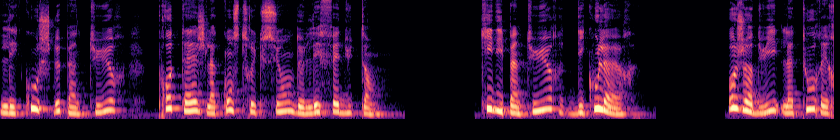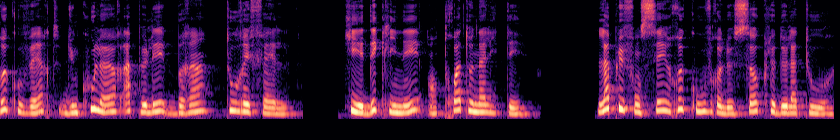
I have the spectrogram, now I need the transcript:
Les couches de peinture protègent la construction de l'effet du temps. Qui dit peinture dit couleur. Aujourd'hui, la tour est recouverte d'une couleur appelée brun Tour Eiffel, qui est déclinée en trois tonalités. La plus foncée recouvre le socle de la tour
